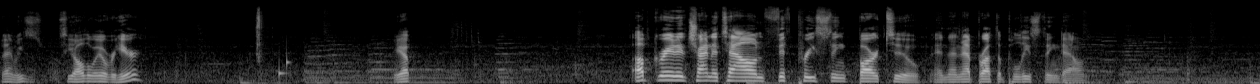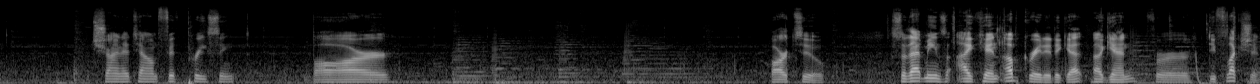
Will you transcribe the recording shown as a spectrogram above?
Damn, he's is he all the way over here? Yep. Upgraded Chinatown 5th Precinct Bar 2. And then that brought the police thing down. Chinatown 5th Precinct Bar Bar 2. So that means I can upgrade it again, again for deflection.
